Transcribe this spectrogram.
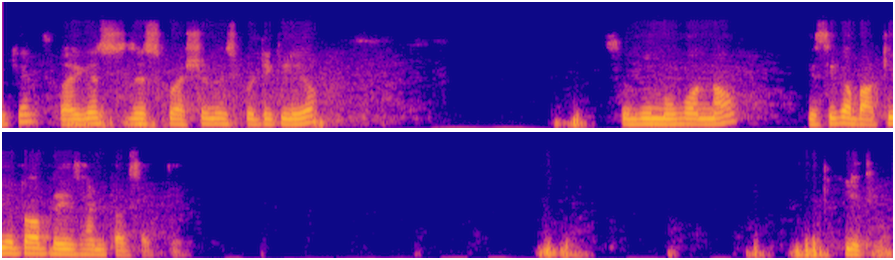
ठीक है so i guess this question is pretty clear should we move on now किसी का बाकी है तो आप रेज हैंड कर सकते हैं लिख लो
